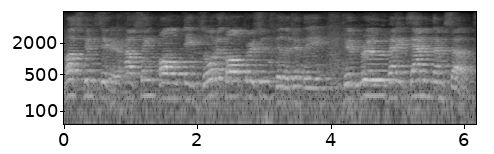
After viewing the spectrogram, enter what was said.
must consider how St. Paul exhorteth all persons diligently to prove and examine themselves,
